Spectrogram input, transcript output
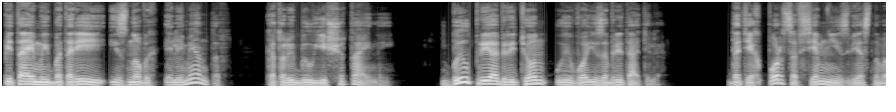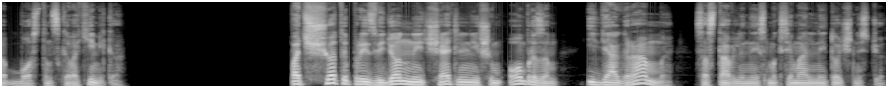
питаемый батареей из новых элементов, который был еще тайной, был приобретен у его изобретателя, до тех пор совсем неизвестного бостонского химика. Подсчеты, произведенные тщательнейшим образом, и диаграммы, составленные с максимальной точностью,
